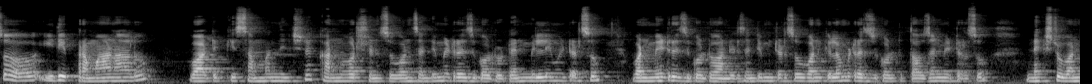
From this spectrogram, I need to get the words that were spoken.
సో ఇది ప్రమాణాలు వాటికి సంబంధించిన conversions one centimetre is equal to ten millimetres one metre is equal to hundred centimetres one kilometre is equal to thousand metres next one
